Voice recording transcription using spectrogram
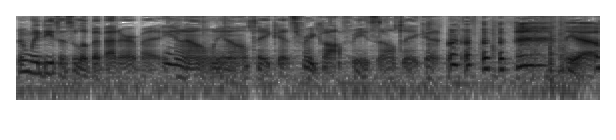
and Wendy's is a little bit better, but you know, you know, I'll take it. It's free coffee, so I'll take it. yeah.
